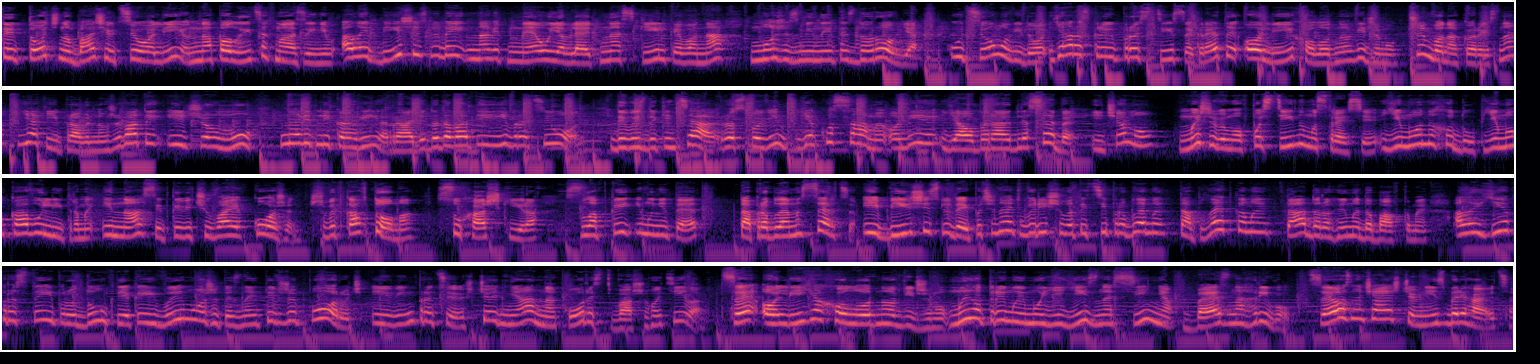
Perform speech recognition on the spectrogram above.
Ти точно бачив цю олію на полицях магазинів, але більшість людей навіть не уявляють, наскільки вона може змінити здоров'я. У цьому відео я розкрию прості секрети олії холодного віджиму, чим вона корисна, як її правильно вживати і чому навіть лікарі раді додавати її в раціон. Дивись до кінця, розповім, яку саме олію я обираю для себе і чому. Ми живемо в постійному стресі, їмо на ходу, п'ємо каву літрами, і наслідки відчуває кожен: швидка втома, суха шкіра, слабкий імунітет. Та проблеми з серцем. І більшість людей починають вирішувати ці проблеми таблетками та дорогими добавками. Але є простий продукт, який ви можете знайти вже поруч, і він працює щодня на користь вашого тіла. Це олія холодного віджиму. Ми отримуємо її з насіння без нагріву. Це означає, що в ній зберігаються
